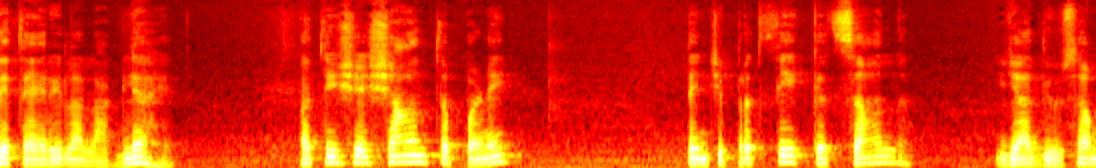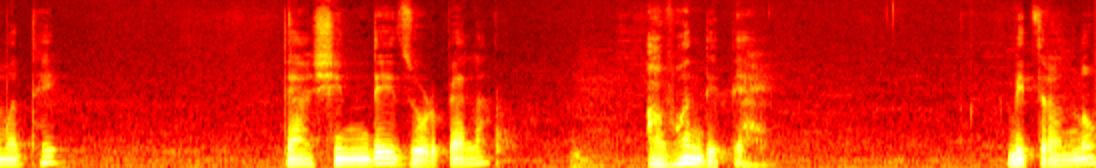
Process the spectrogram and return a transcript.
ते तयारीला लागले आहेत. अतिशय शांतपणे त्यांची प्रत्येक चाल या दिवसामध्ये त्या शिंदे जोडप्याला आव्हान देते आहे. मित्रांनो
